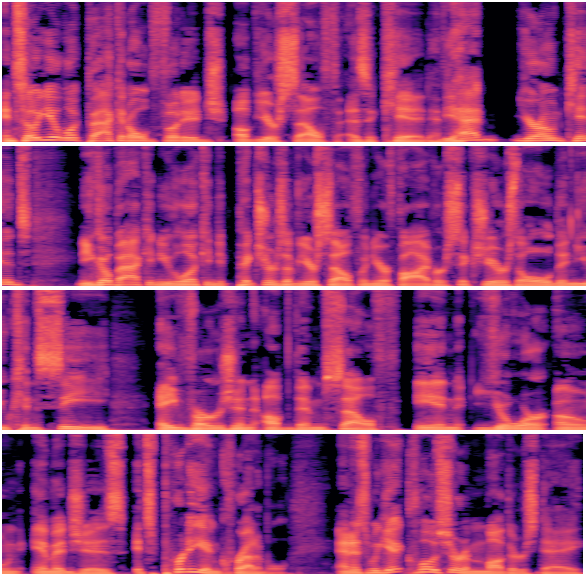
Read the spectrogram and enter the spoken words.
until you look back at old footage of yourself as a kid. Have you had your own kids? You go back and you look into pictures of yourself when you're five or six years old and you can see a version of themselves in your own images. It's pretty incredible. And as we get closer to Mother's Day,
